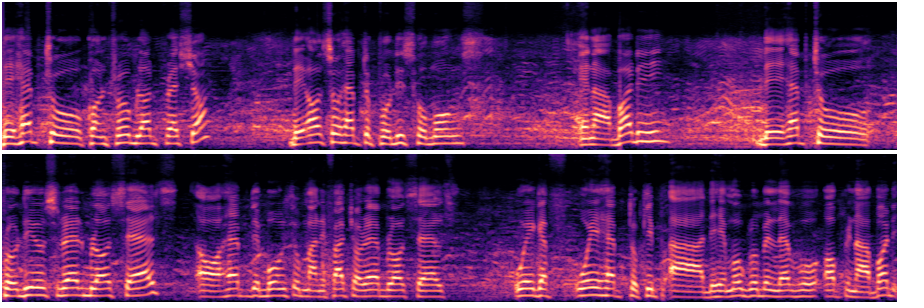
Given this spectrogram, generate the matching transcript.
They help to control blood pressure. They also help to produce hormones in our body. They help to produce red blood cells or help the bones to manufacture red blood cells. We, get, we help to keep uh, the hemoglobin level up in our body.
